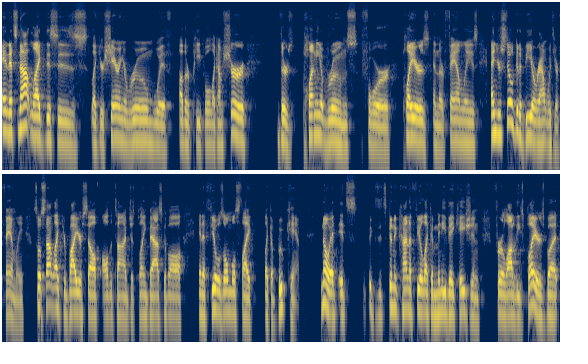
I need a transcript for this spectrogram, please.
and it's not like this is like you're sharing a room with other people. Like I'm sure there's plenty of rooms for players and their families, and you're still going to be around with your family. So it's not like you're by yourself all the time just playing basketball, and it feels almost like like a boot camp. No, it, it's it's going to kind of feel like a mini vacation for a lot of these players. But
